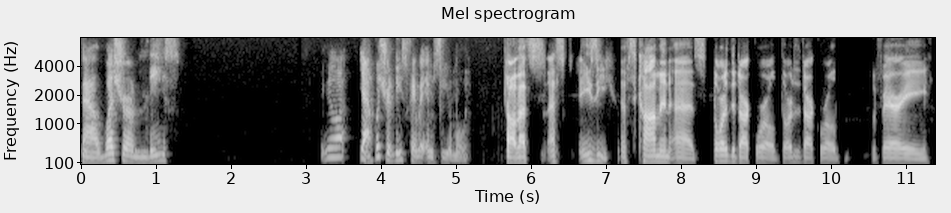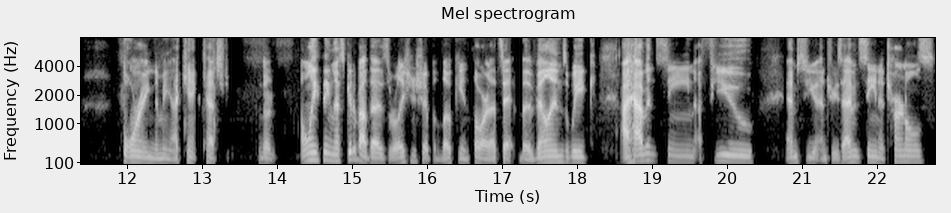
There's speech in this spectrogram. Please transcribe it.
now what's your least? You know what? Yeah, what's your least favorite MCU movie? Oh, that's that's easy. That's common. Uh, it's Thor: The Dark World. Thor: The Dark World very boring to me. I can't catch the only thing that's good about that is the relationship with Loki and Thor. That's it. The villains weak. I haven't seen a few MCU entries. I haven't seen Eternals,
